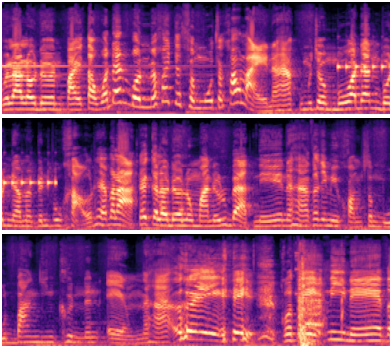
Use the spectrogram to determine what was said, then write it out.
เวลาเราเดินไปแต่ว่าด้านบนไม่ค่อยจะสมูทสักเท่าไหร่นะฮะคุณผู้ชมเพราะว่าด้านบนเนี่ยมันเป็นภูเขาใช่ปะล่ะถ้าเกิดเราเดินลงมาในรูปแบบนี้นะฮะก็จะมีความสมูทบ้างยิ่งขึ้นนั่นเองนะฮะเอ้ยโกเตนี่เน่ส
